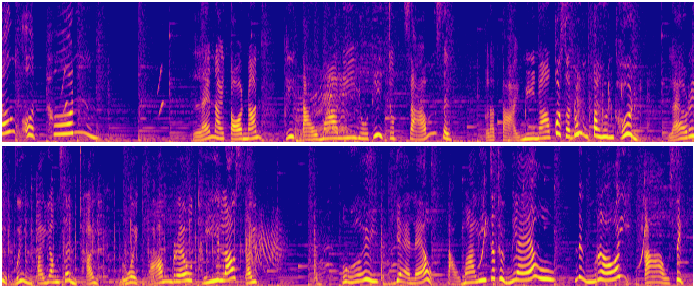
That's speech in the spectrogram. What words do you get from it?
ต้องอดทน และในตอนนั้น ที่เต่ามาลีอยู่ที่จุด 30 กระต่ายมีนาก็สะดุ้งตื่นขึ้น และรีบวิ่งไปยังเส้นชัย ด้วยความเร็วทีละสิบเฮ้ย แย่แล้ว เต่ามาลีจะถึงแล้ว 190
